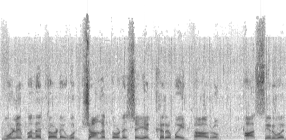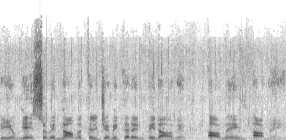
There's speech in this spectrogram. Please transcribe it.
முழு பலத்தோட உற்சாகத்தோட செய்ய கிருபை தாரும். ஆசிர்வதியும் இயேசுவின் நாமத்தில் ஜெபிக்கிறேன் பிதாவே. ஆமேன் ஆமேன்.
